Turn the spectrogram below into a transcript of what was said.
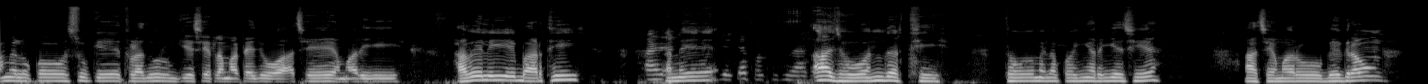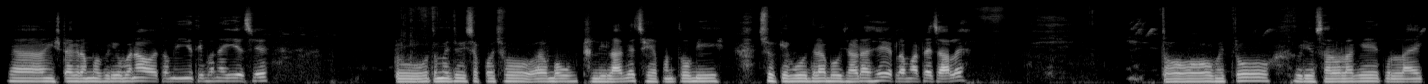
અમે લોકો શું કે થોડા દૂર ઊંઘીએ છીએ એટલા માટે જો આ છે અમારી હવેલી બહારથી અને. આ જો અંદરથી. તો અમે લોકો અહીંયા રહીએ છીએ. આ છે અમારું બેકગ્રાઉન્ડ ઇન્સ્ટાગ્રામમાં વીડિયો બનાવો તો અમે અહીંયાથી બનાવીએ છીએ. તો તમે જોઈ શકો છો બહુ ઠંડી લાગે છે પણ તો બી શું કે ગોદડા બહુ જાડા છે એટલા માટે ચાલે. તો મિત્રો વીડિયો સારો લાગે તો લાઈક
